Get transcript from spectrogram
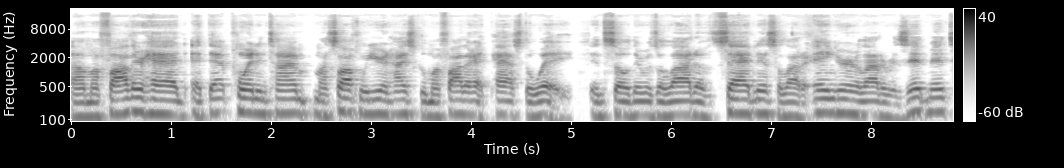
Uh, my father had, at that point in time, my sophomore year in high school, my father had passed away. And so there was a lot of sadness, a lot of anger, a lot of resentment.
